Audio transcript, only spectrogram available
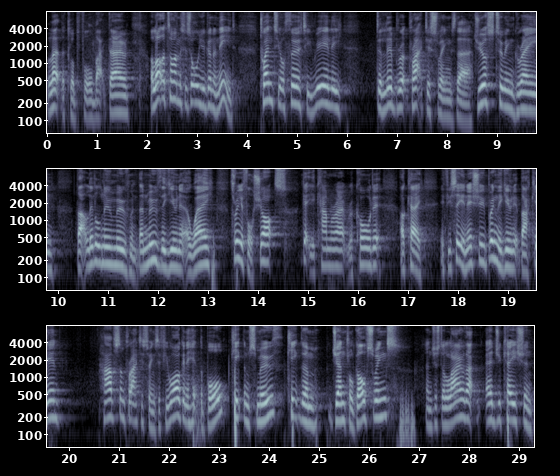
let the club fall back down. A lot of the time, this is all you're going to need 20 or 30 really deliberate practice swings there just to ingrain that little new movement. Then move the unit away, three or four shots, get your camera out, record it. Okay, if you see an issue, bring the unit back in. Have some practice swings. If you are going to hit the ball, keep them smooth, keep them gentle golf swings, and just allow that education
